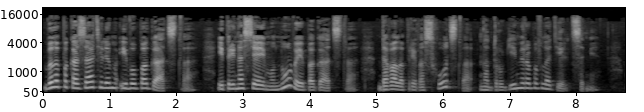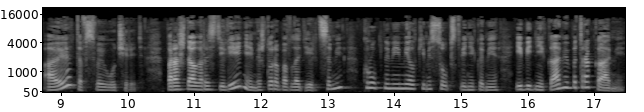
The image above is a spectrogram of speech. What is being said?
было показателем его богатства и, принося ему новые богатства, давало превосходство над другими рабовладельцами. А это, в свою очередь, порождало разделение между рабовладельцами, крупными и мелкими собственниками, и бедняками-батраками,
